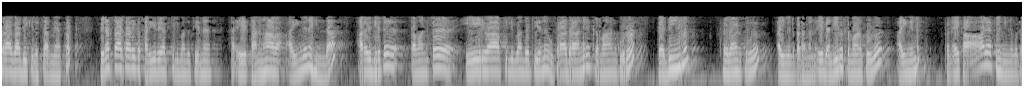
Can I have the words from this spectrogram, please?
රාගාදී කෙලෙස් ධර්මයක්වත් වෙනත් ආකාරයක ශරීරයක් පිළිබඳ තියෙන ඒ තණ්හාව අයින් වෙන හින්දා අර විදිහට Tamanට ඒවා පිළිබඳ තියෙන උපාදානය ක්‍රමානුකූලව බැඳීම ක්‍රමානුකූලව අයින් වෙන්න පටන් ගන්නවා. ඒ බැඳීම ක්‍රමානුකූලව අයින් වෙන්න පටන් ඒ කාලයක් එහෙම ඉන්නකොට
